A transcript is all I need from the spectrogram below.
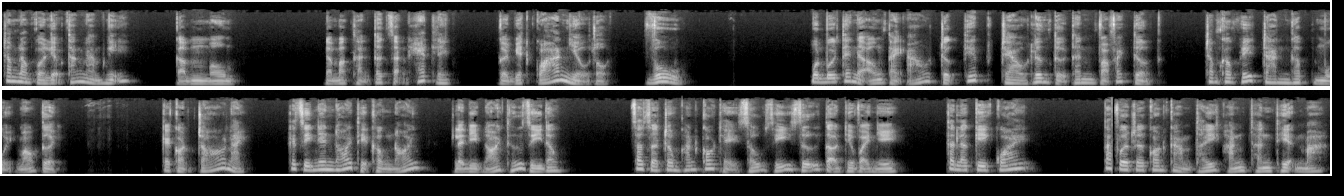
Trong lòng của Liễu Tăng Nam nghĩ, cầm mồm. Lâm Bắc Thần tức giận hét lên, người biết quá nhiều rồi, vu. Một mũi tên ở ống tay áo trực tiếp treo lưng tử thân vào vách tường, trong không khí tràn ngập mùi máu tươi. Cái con chó này, cái gì nên nói thì không nói, lại đi nói thứ gì đâu. Sao giờ trông hắn có thể xấu xí dữ tợn như vậy nhỉ? Thật là kỳ quái. Ta vừa rồi còn cảm thấy hắn thân thiện mà,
